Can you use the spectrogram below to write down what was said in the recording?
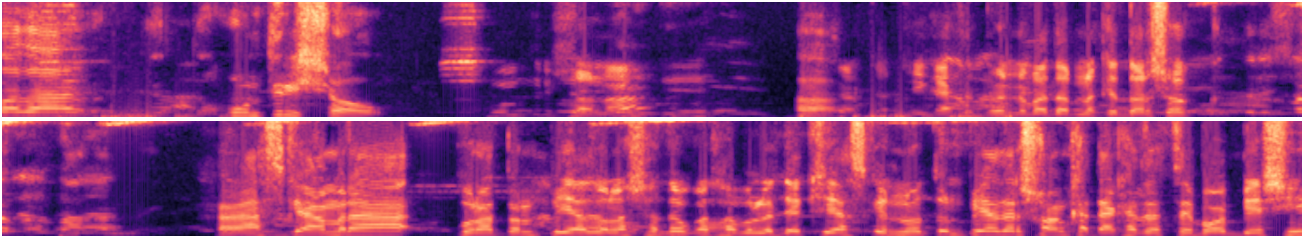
বাজার উনত্রিশশো। উনত্রিশশো না? ঠিক আছে ধন্যবাদ আপনাকে। দর্শক আজকে আমরা পুরাতন পেঁয়াজওয়ালার সাথেও কথা বলে দেখি। আজকে নতুন পেঁয়াজের সংখ্যা দেখা যাচ্ছে বেশি।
